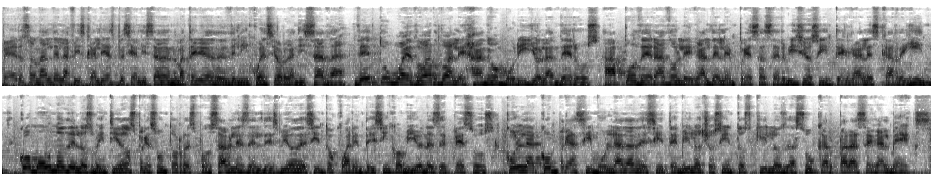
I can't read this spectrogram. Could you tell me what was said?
Personal de la Fiscalía Especializada en Materia de Delincuencia Organizada detuvo a Eduardo Alejandro Murillo Landeros, apoderado legal de la empresa Servicios Integrales Carreguín, como uno de los 22 presuntos responsables del desvío de 145 millones de pesos con la compra simulada de 7.800 kilos de azúcar para Segalmex.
